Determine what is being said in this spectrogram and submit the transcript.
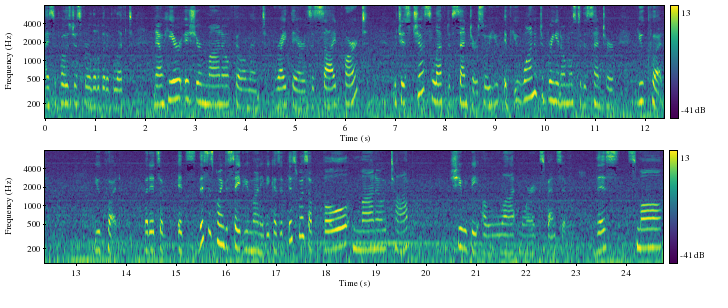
I suppose just for a little bit of lift. Now here is your monofilament right there. It's a side part, which is just left of center. So you, if you wanted to bring it almost to the center, you could. You could but it's a it's this is going to save you money because if this was a full mono top she would be a lot more expensive this small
